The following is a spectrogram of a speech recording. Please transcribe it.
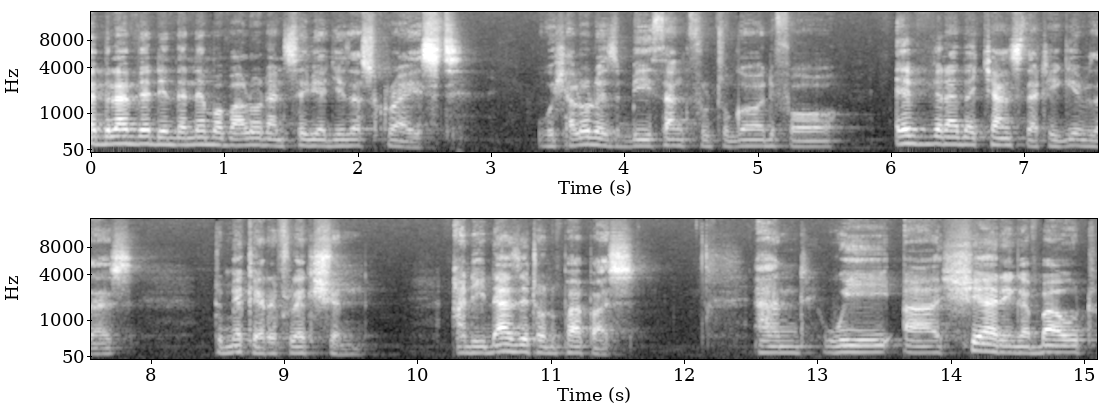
Dearly beloved, in the name of our Lord and Savior Jesus Christ, we shall always be thankful to God for every other chance that He gives us to make a reflection. And He does it on purpose. And we are sharing about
